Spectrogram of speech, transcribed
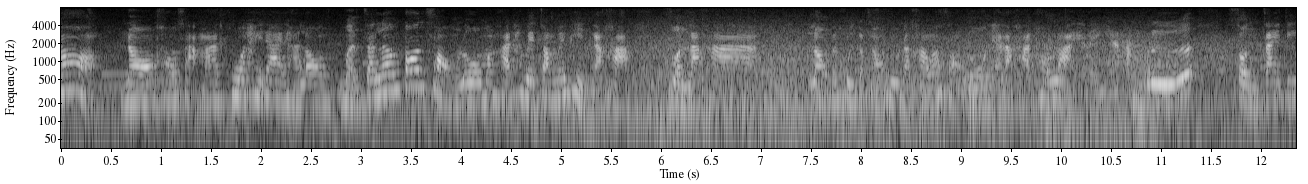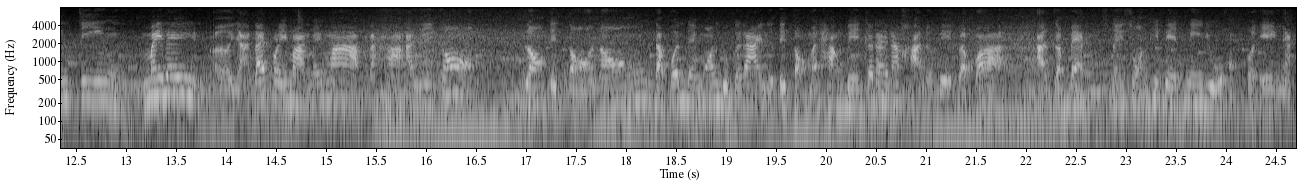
ก็น้องเขาสามารถคั่วให้ได้นะคะลองเหมือนจะเริ่มต้น 2 โลมั้งคะถ้าเบสจำไม่ผิดนะคะ ส่วนราคาลองไปคุยกับน้องดูนะคะว่า 2 โลเนี่ยราคาเท่าไหร่อะไรเงี้ยค่ะหรือ สนใจจริงๆ ไม่ได้อออยากได้ปริมาณไม่มากนะคะ อันนี้ก็ลองติดต่อน้องดับเบิลไดมอนด์ดูก็ได้ หรือติดต่อมาทางเบสก็ได้นะคะ เดี๋ยวเบสแบบว่าอาจจะแบ่งในส่วนที่เบสมีอยู่ของตัวเองเนี่ย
